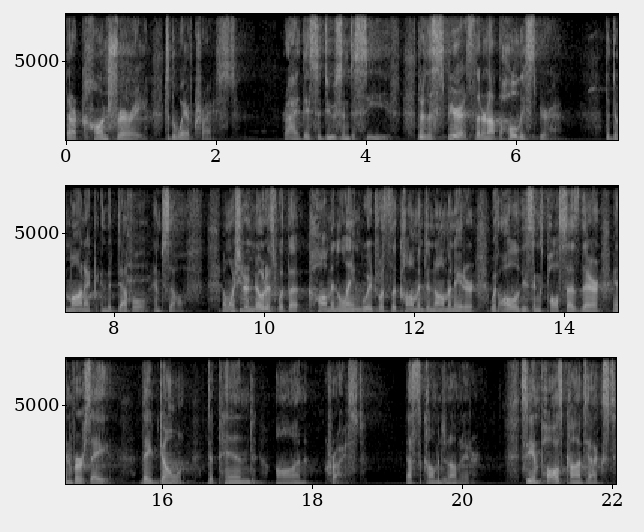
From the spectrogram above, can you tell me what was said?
that are contrary to the way of Christ, right? They seduce and deceive. They're the spirits that are not the Holy Spirit, the demonic and the devil himself. I want you to notice what the common language, what's the common denominator with all of these things. Paul says there in verse 8 they don't depend on Christ. That's the common denominator. See, in Paul's context,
